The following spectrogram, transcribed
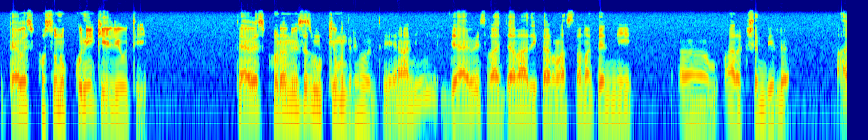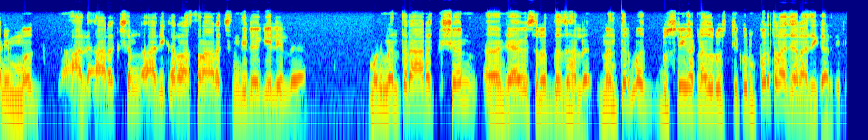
त्यावेळेस फसवणूक कुणी केली होती? त्यावेळेस फडणवीसच मुख्यमंत्री होते आणि ज्यावेळेस राज्याला अधिकार नसताना त्यांनी आरक्षण दिलं. आणि मग आ- आरक्षण अधिकार असताना आरक्षण दिलं गेलेलं. मग नंतर आरक्षण ज्यावेळेस रद्द झालं नंतर मग दुसरी घटना दुरुस्ती करून परत राज्याला अधिकार दिले.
